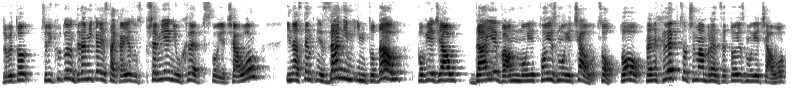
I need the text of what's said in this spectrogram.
Żeby to, czyli krótko dynamika jest taka, Jezus przemienił chleb w swoje ciało i następnie zanim im to dał, powiedział, daję wam moje, to jest moje ciało. Co? To, ten chleb, co trzymam w ręce, to jest moje ciało.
